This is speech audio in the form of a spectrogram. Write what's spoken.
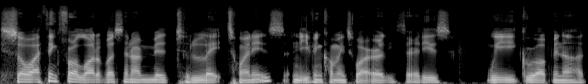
So I think for a lot of us in our mid to late 20s and even coming to our early 30s, we grew up in a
